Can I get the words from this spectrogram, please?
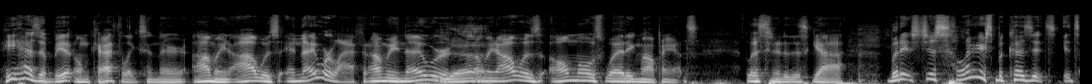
He has a bit on Catholics in there. I mean, I was, and they were laughing. I mean, they were. Yeah. I mean, I was almost wetting my pants listening to this guy. But it's just hilarious because it's it's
